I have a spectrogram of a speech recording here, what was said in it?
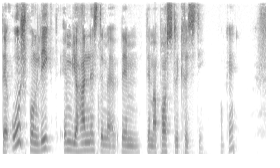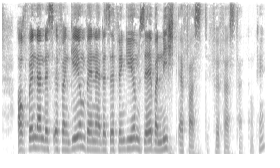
der Ursprung liegt im Johannes, dem, dem, dem Apostel Christi. Okay? Auch wenn dann das Evangelium, wenn er das Evangelium selber nicht erfasst, verfasst hat. Okay?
